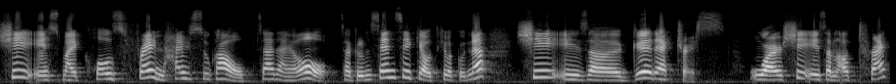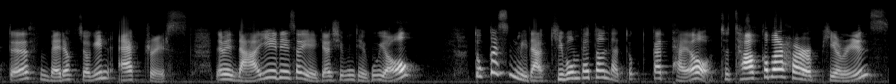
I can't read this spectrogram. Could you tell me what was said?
She is my close friend 할 수가 없잖아요. 자, 그럼 센스 있게 어떻게 바꾸나? She is a good actress. or she is an attractive, 매력적인 actress. 그 다음에 나이에 대해서 얘기하시면 되고요. 똑같습니다. 기본 패턴 다 똑같아요. To talk about her appearance.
